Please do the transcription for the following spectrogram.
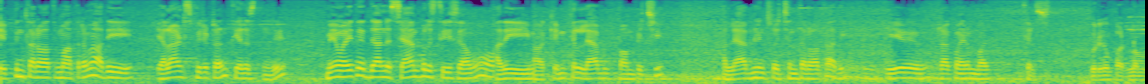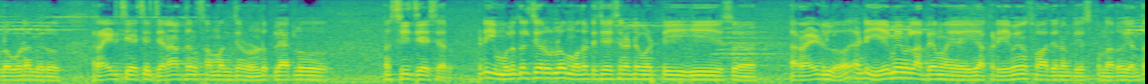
చెప్పిన తర్వాత మాత్రమే అది ఎలాంటి స్పిరిట్ అని తెలుస్తుంది. మేమైతే దాన్ని శాంపిల్స్ తీసాము. అది కెమికల్ ల్యాబ్కి పంపించి ఆ ల్యాబ్ నుంచి వచ్చిన తర్వాత అది ఏ రకమైన తెలుస్తుంది గురిగంపట్నంలో కూడా మీరు రైడ్ చేసి జనార్దన్ సంబంధించిన రెండు ప్లాట్లు సీజ్ చేశారు. అంటే ఈ ములకల చెరువులో మొదట చేసినటువంటి ఈ రైడ్లో అంటే ఏమేమి లభ్యమయ్యాయి? అక్కడ ఏమేమి స్వాధీనం చేసుకున్నారు? ఎంత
